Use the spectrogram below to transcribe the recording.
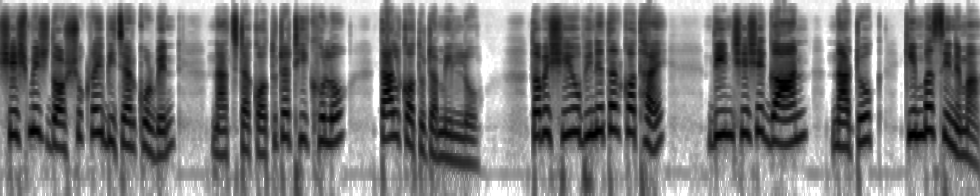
শেষমেশ দর্শকরাই বিচার করবেন, নাচটা কতটা ঠিক হলো, তাল কতটা মিলল। তবে সেই অভিনেতার কথায়, দিন শেষে গান, নাটক কিংবা সিনেমা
